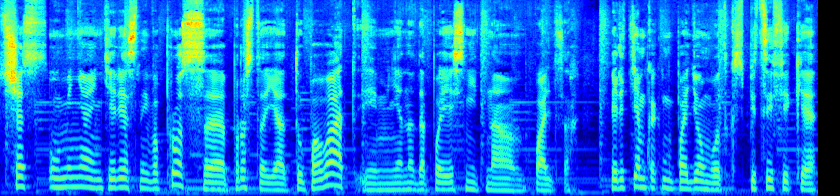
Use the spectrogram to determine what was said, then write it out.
сейчас у меня интересный вопрос. Э, просто я туповат, и мне надо пояснить на пальцах. Перед тем, как мы пойдем вот к специфике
